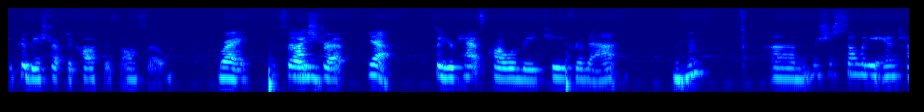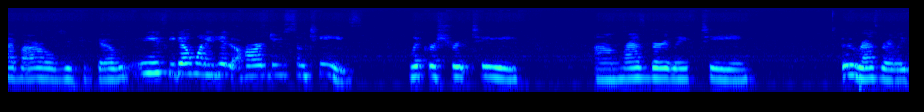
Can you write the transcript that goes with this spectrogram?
it could be a streptococcus also. Right. So, high strep. yeah. So your cat's claw would be key for that. hmm Um, there's just so many antivirals you could go. If you don't want to hit it hard, do some teas, licorice root tea, um, raspberry leaf tea. Ooh, raspberry leaf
